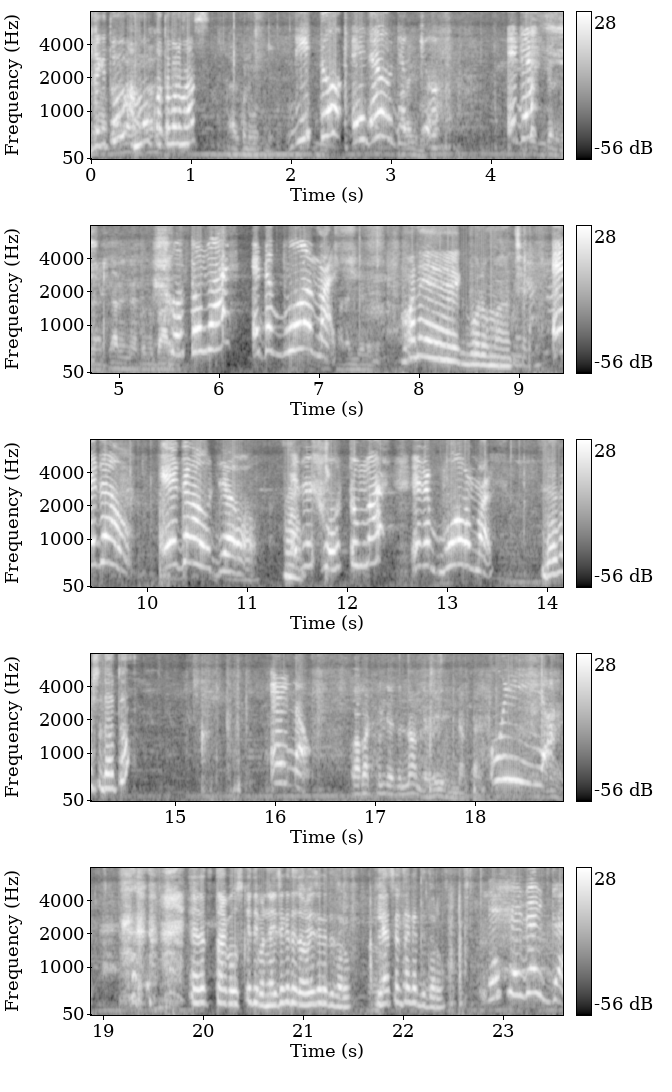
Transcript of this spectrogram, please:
ইয়ে কত আম্মু কত বড় মাছ? ছোট মাছ এটা বড় মাছ। অনেক বড় মাছ। এটাও এটাও দাও। এটা ছোট মাছ এটা বড় মাছ। বড় মাছ দাও তো। এই নাও। কবার খুলে তো নাম দেবে না উইয়া। এটা তো তাই উসকে দিবেন এই জায়গাতে ধরো এই জায়গাতে ধরো লেসের জায়গাতে ধরো দেখে দেখবে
